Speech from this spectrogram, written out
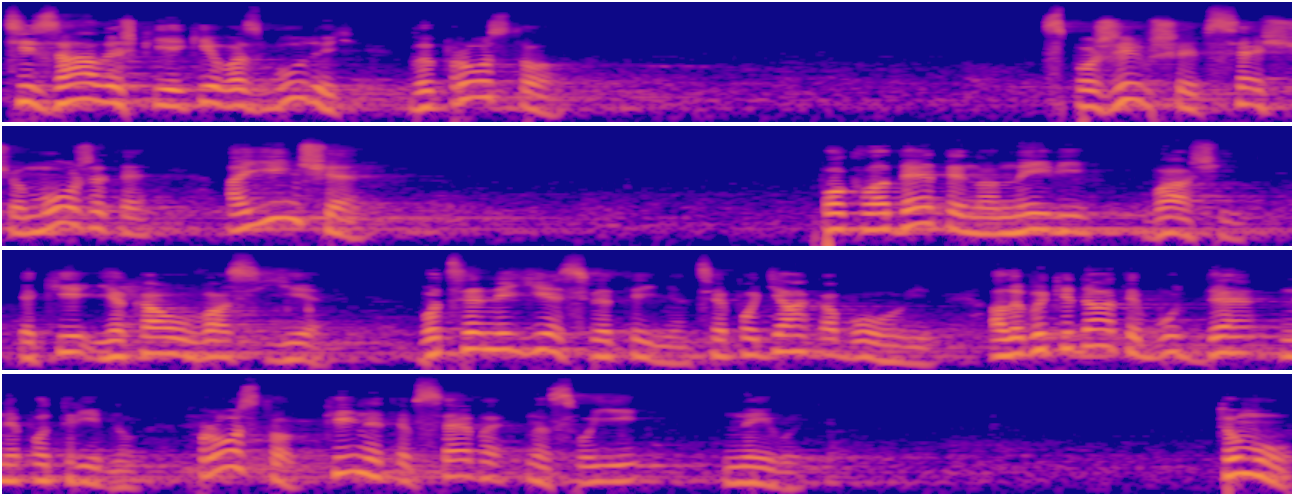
Ці залишки, які у вас будуть, ви просто, споживши все, що можете, а інше покладете на ниві вашій, які, яка у вас є. Бо це не є святиня, це подяка Богові. Але викидати будь-де не потрібно. Просто кинете в себе на свої ниви. Тому,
